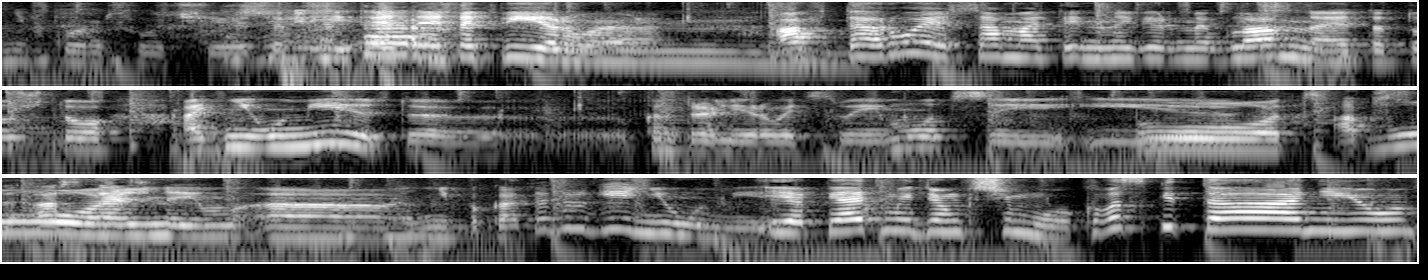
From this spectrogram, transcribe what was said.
ни в коем случае. Это, это- это первое. А второе, самое, это, наверное, главное, это то, что одни умеют э, контролировать свои эмоции и Вот, обс- вот. остальным э, не показать, а другие не умеют. И опять мы идем к чему? К воспитанию.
